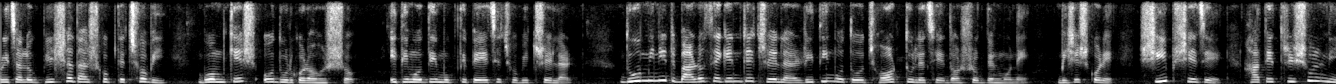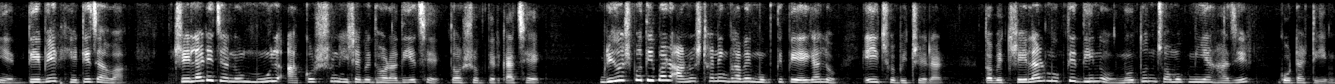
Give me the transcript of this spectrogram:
পরিচালক বিরসা দাশগুপ্তের ছবি ব্যোমকেশ ও দুর্গ রহস্য। ইতিমধ্যেই মুক্তি পেয়েছে ছবির ট্রেলার দু মিনিট বারো সেকেন্ডের ট্রেলার রীতিমতো ঝড় তুলেছে দর্শকদের মনে। বিশেষ করে শিব সেজে হাতে ত্রিশূল নিয়ে দেবের হেঁটে যাওয়া। ট্রেলারে যেন মূল আকর্ষণ হিসেবে ধরা দিয়েছে দর্শকদের কাছে। বৃহস্পতিবার আনুষ্ঠানিকভাবে মুক্তি পেয়ে গেল এই ছবি ট্রেলার তবে ট্রেলার মুক্তির দিনও নতুন চমক নিয়ে হাজির গোটা টিম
